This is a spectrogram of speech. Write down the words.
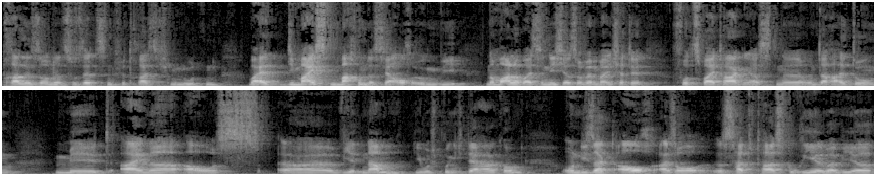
pralle Sonne zu setzen für 30 Minuten weil die meisten machen das ja auch irgendwie normalerweise nicht. Also wenn man, ich hatte vor zwei Tagen erst eine Unterhaltung mit einer aus äh, Vietnam, die ursprünglich daher kommt. Und die sagt auch, also es ist halt total skurril, weil wir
